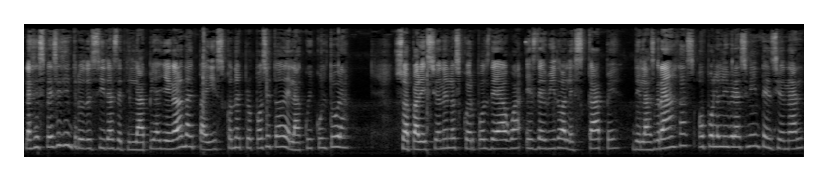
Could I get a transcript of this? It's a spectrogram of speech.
Las especies introducidas de tilapia llegaron al país con el propósito de la acuicultura. Su aparición en los cuerpos de agua es debido al escape de las granjas o por la liberación intencional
